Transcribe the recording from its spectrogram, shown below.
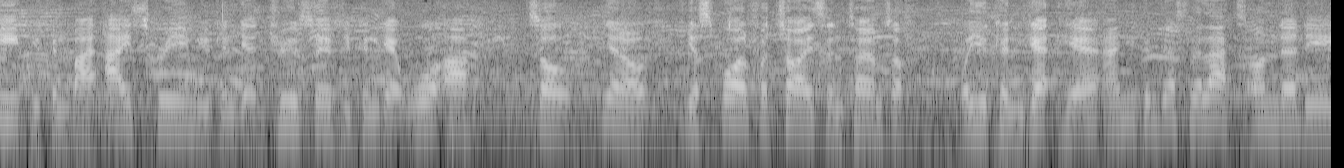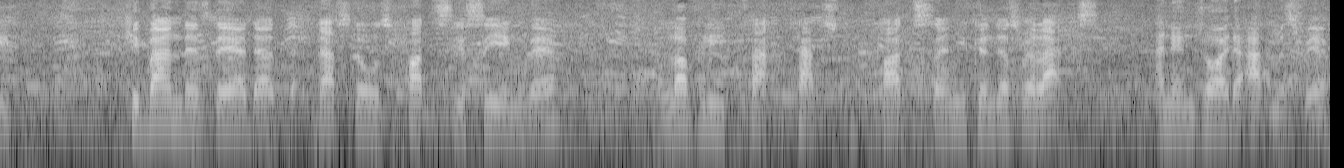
eat, you can buy ice cream, you can get juices, you can get water. So, you know, you're spoiled for choice in terms of what you can get here and you can just relax under the kibandas there. That, that's those huts you're seeing there. Lovely thatched huts and you can just relax and enjoy the atmosphere.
